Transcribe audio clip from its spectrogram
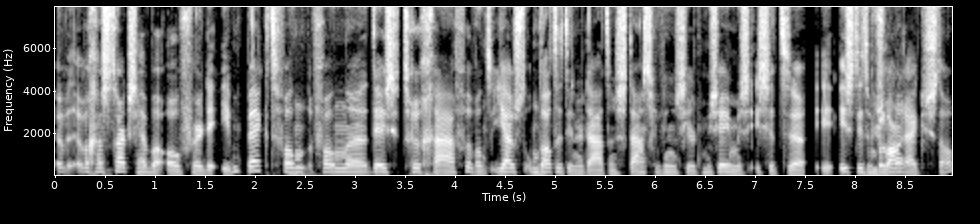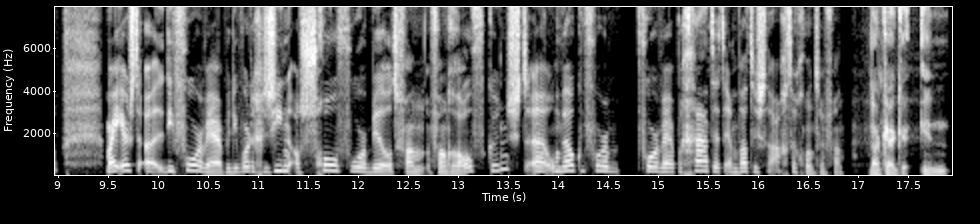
we gaan straks hebben over de impact van, van uh, deze teruggave. Want juist omdat het inderdaad een staatsgefinancierd museum is, is, het, uh, is dit een belangrijke stap. Maar eerst uh, die voorwerpen, die worden gezien als schoolvoorbeeld van, van roofkunst. om welke voor, voorwerpen gaat het en wat is de achtergrond ervan? Nou, kijk, in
